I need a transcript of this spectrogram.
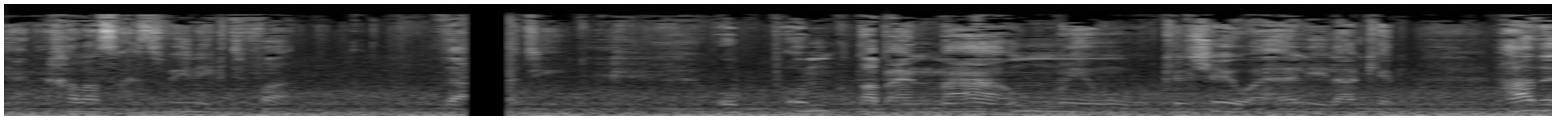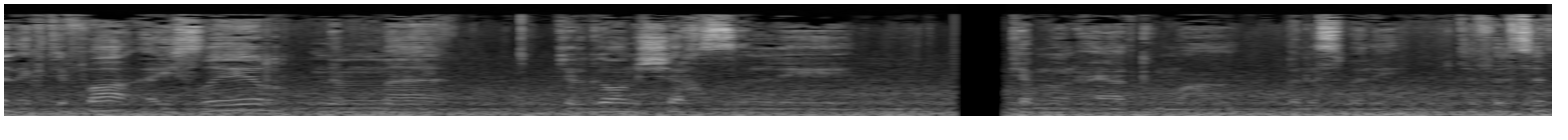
يعني خلاص احس فيني اكتفاء ذاتي. وبأم طبعا مع أمي وكل شيء وأهلي لكن هذا الاكتفاء يصير لما تلقون الشخص اللي تكملون حياتكم معاه. بالنسبة لي تفلسف؟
